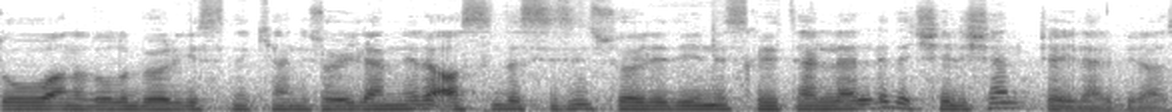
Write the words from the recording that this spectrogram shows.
Doğu Anadolu bölgesinde kendi söylemleri aslında sizin söylediğiniz kriterlerle de çelişen şeyler biraz.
